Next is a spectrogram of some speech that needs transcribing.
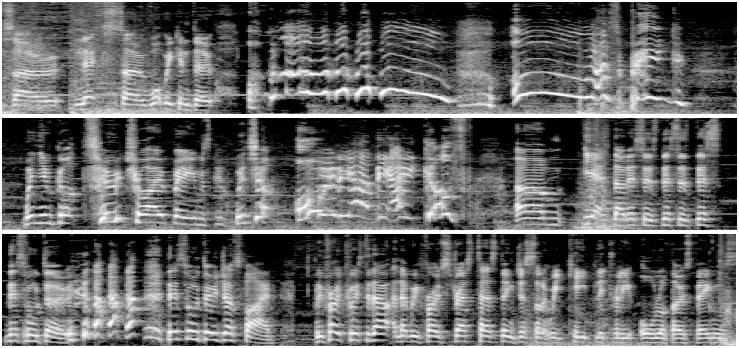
So, next, so what we can do... Oh, that's big! when you've got two tri-beams which are already at the eight cost. Um, yeah, no, this is this is this this will do. this will do just fine. We throw Twisted out and then we throw stress testing just so that we keep literally all of those things.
